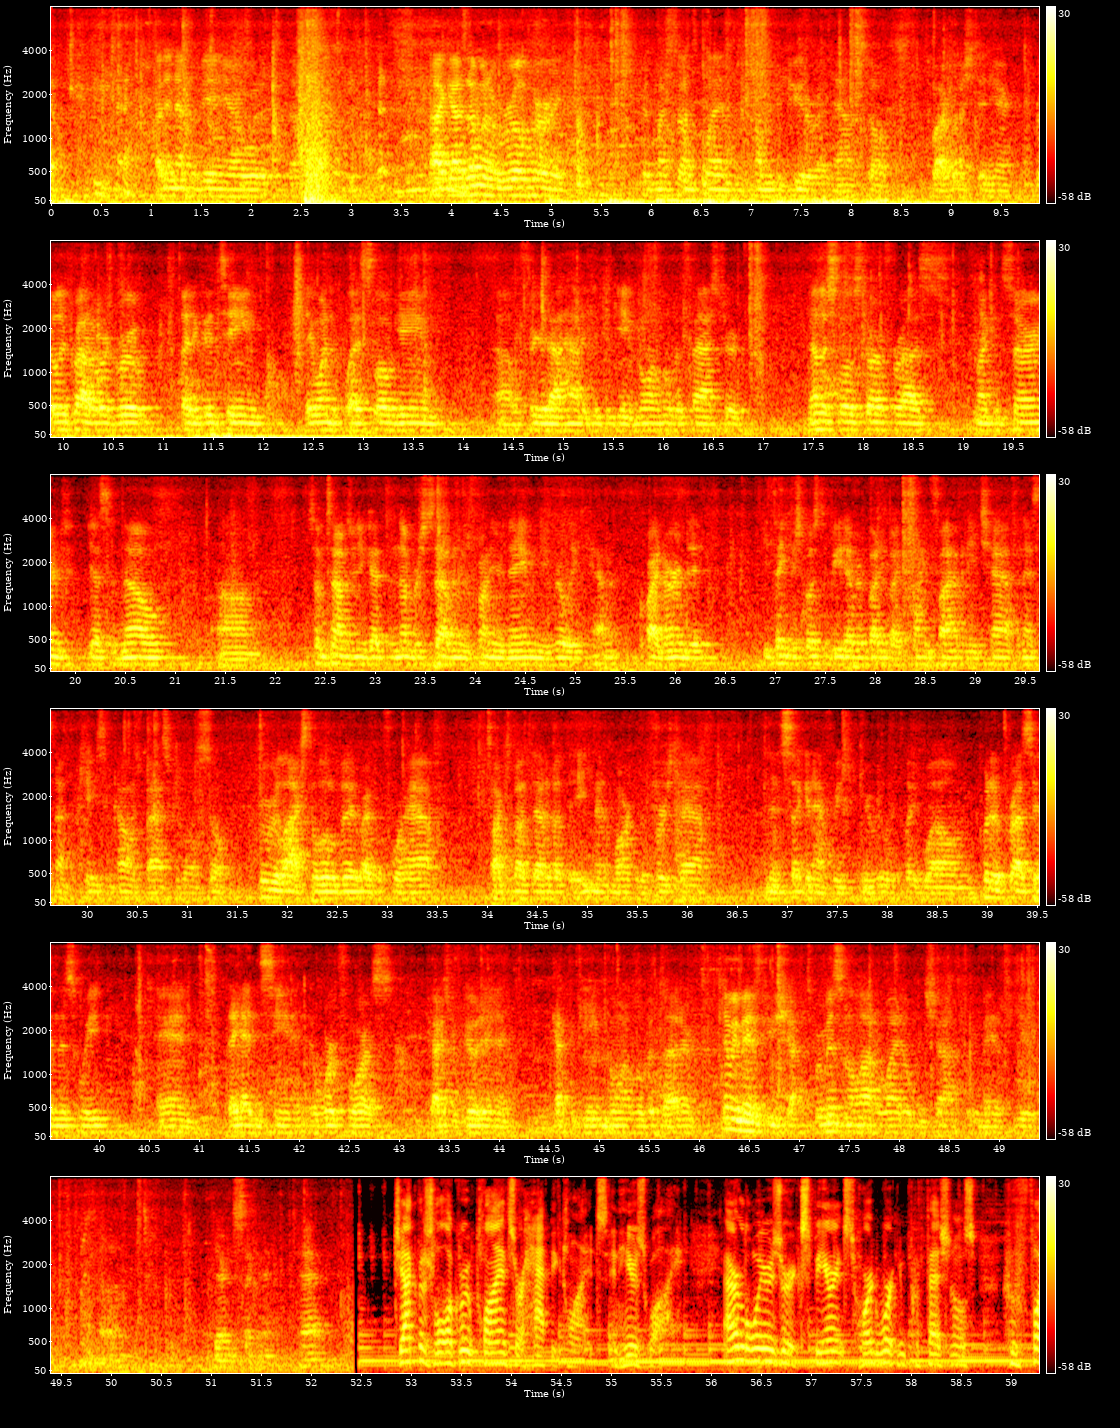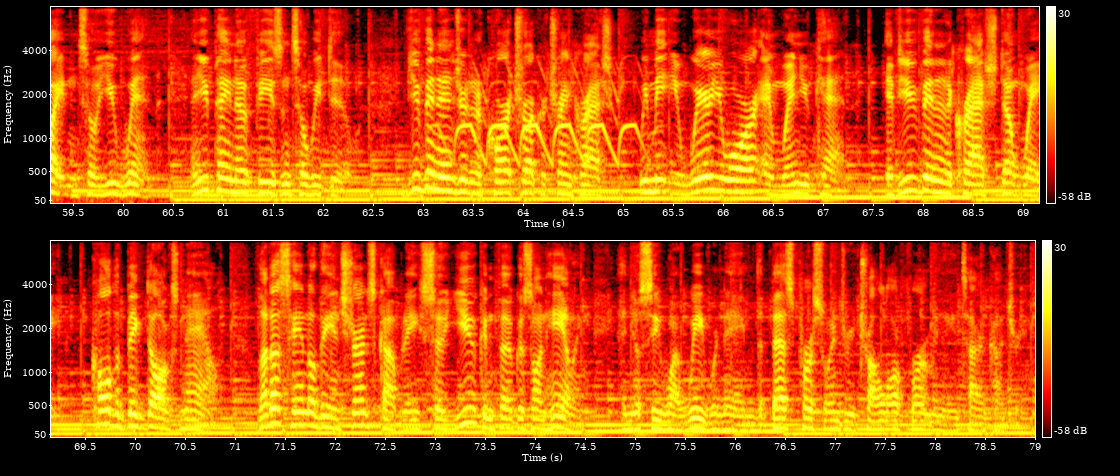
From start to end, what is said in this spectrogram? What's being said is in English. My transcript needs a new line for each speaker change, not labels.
I didn't have to be in here, I would have. All right, guys, I'm in a real hurry because my son's playing on the computer right now, so that's why I rushed in here. Really proud of our group, played a good team. They wanted to play a slow game. Uh, We figured out how to get the game going a little bit faster. Another slow start for us. Am I concerned? Yes and no. Um, Sometimes when you get the number seven in front of your name and you really haven't quite earned it, you think you're supposed to beat everybody by 25 in each half, and that's not the case in college basketball. So we relaxed a little bit right before half. Talked about that about the eight-minute mark of the first half. And then the second half, we, we really played well. And we put a press in this week, and they hadn't seen it. It worked for us. Guys were good in it. Got the game going a little bit better. Then we made a few shots. We're missing a lot of wide open shots, but we made a few um, there in the second half. Pat?
Law Group clients are happy clients, and here's why. Our lawyers are experienced, hardworking professionals who fight until you win, and you pay no fees until we do. If you've been injured in a car, truck, or train crash, we meet you where you are and when you can. If you've been in a crash, don't wait. Call the big dogs now. Let us handle the insurance company so you can focus on healing, and you'll see why we were named the best personal injury trial law firm in the entire country.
